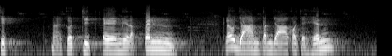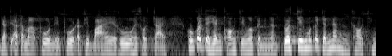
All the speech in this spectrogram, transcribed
จิตนะเกิดจิตเองนี่แหละเป็น แล้วญาณปัญญาก็จะเห็น อย่างที่อาตมาพูดนี่พูดอธิบายให้รู้ให้เข้าใจ คุณก็จะเห็นของจริงว่าเป็นอย่างนั้น ตัวจริงมันก็จะแน่นเข้าจริง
